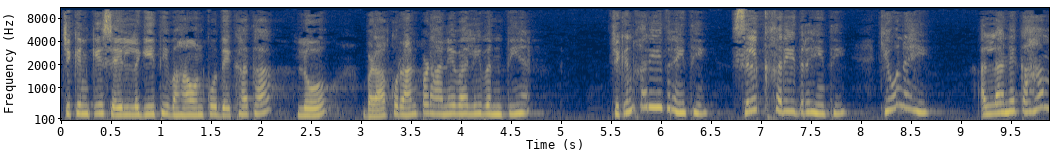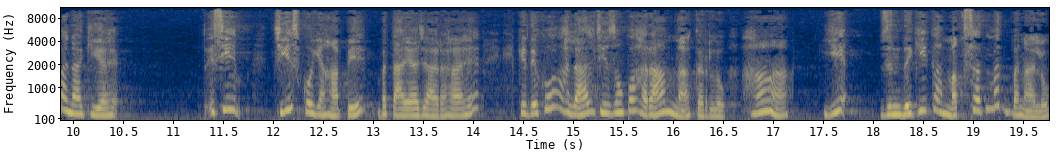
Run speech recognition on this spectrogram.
چکن کی سیل لگی تھی، وہاں ان کو دیکھا تھا۔ لو، بڑا قرآن پڑھانے والی بنتی ہیں۔ چکن خرید رہی تھی سلک خرید رہی تھی کیوں نہیں؟ اللہ نے کہاں منع کیا ہے؟ تو اسی چیز کو یہاں پہ بتایا جا رہا ہے کہ دیکھو، حلال چیزوں کو حرام نہ کر لو۔ ہاں یہ زندگی کا مقصد مت بنا لو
